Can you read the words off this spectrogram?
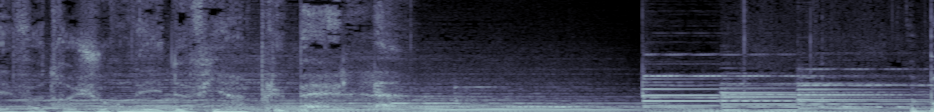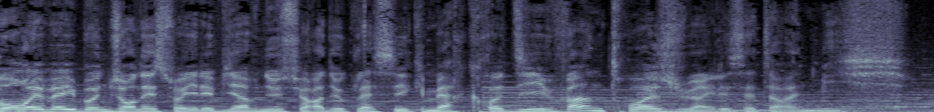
et votre journée devient plus belle. Bon réveil, bonne journée, soyez les bienvenus sur Radio Classique, mercredi 23 juin, il est 7h30. –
